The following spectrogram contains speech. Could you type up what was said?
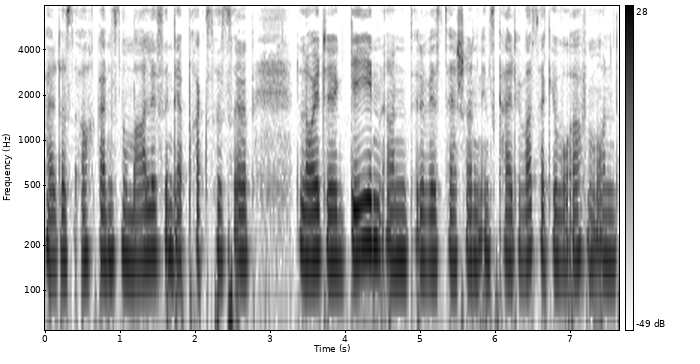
weil das auch ganz normal ist in der Praxis. Äh, Leute gehen und du wirst ja schon ins kalte Wasser geworfen und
